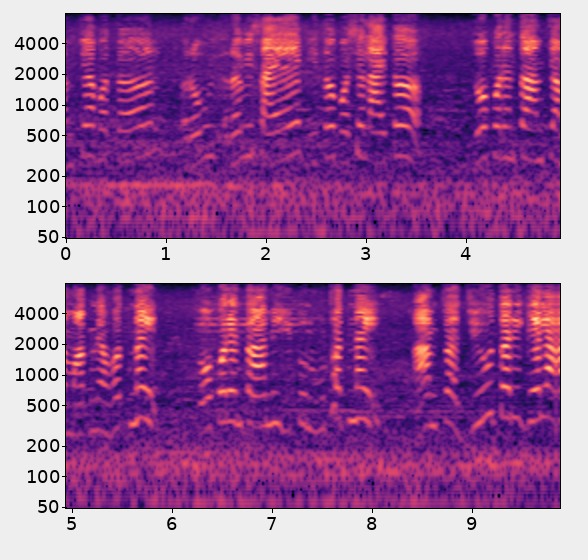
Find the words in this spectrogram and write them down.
आमच्याबद्दल रवी रवी साहेब इथं बसेल आहेत जोपर्यंत आमच्या मागण्या होत नाहीत तोपर्यंत आम्ही इथून उठत नाही. आमचा जीव तरी गेला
